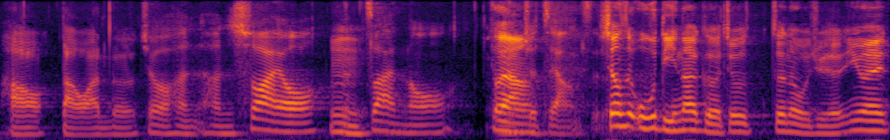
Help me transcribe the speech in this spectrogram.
好，打完了就很很帅哦，很赞哦。对啊，就这样子。像是无敌那个，就真的我觉得，因为。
